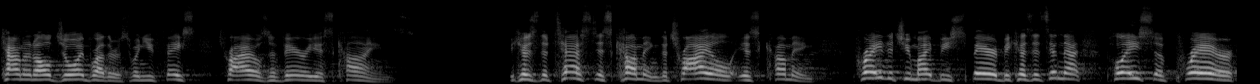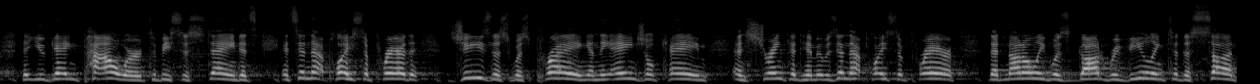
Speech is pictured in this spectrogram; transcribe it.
Count it all joy, brothers, when you face trials of various kinds. Because the test is coming, the trial is coming. Pray that you might be spared because it's in that place of prayer that you gain power to be sustained. It's, it's in that place of prayer that Jesus was praying and the angel came and strengthened him. It was in that place of prayer that not only was God revealing to the Son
